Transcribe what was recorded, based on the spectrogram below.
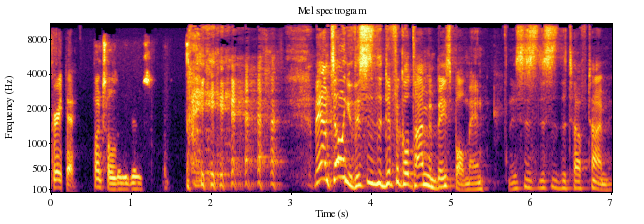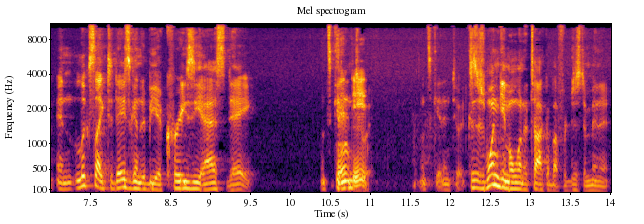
Great day. bunch of losers. Man, I'm telling you, this is the difficult time in baseball, man. This is this is the tough time, and it looks like today's going to be a crazy ass day. Let's get Indeed. into it. Let's get into it because there's one game I want to talk about for just a minute.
